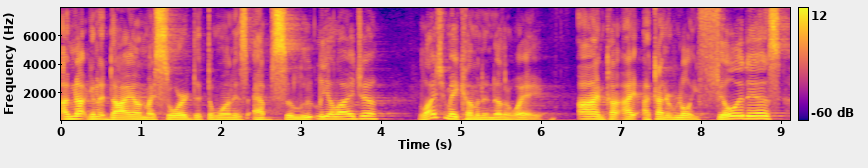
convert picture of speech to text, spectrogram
I'm not going to die on my sword that the one is absolutely Elijah. Elijah may come in another way. I'm, I, I kind of really feel it is,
